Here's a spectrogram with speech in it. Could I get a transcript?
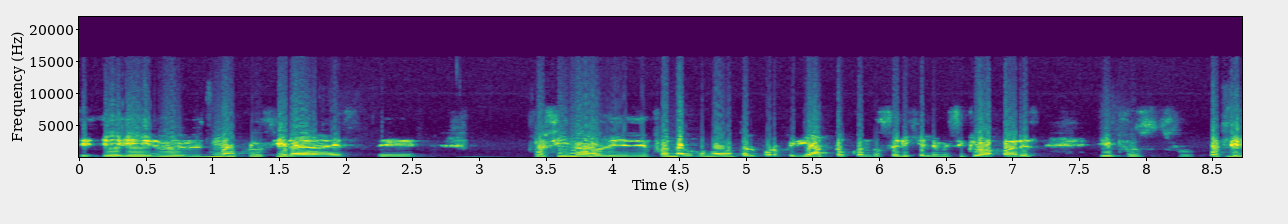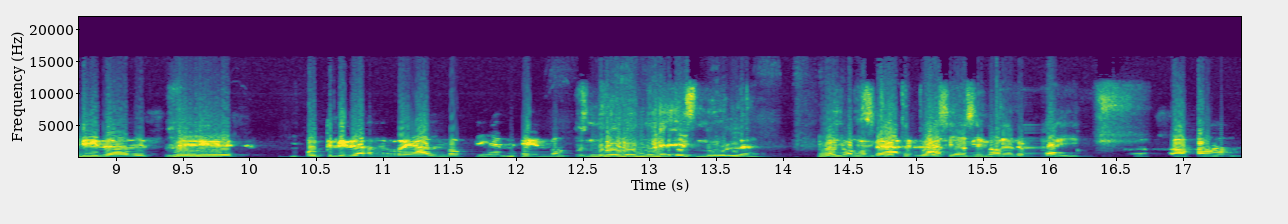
y no si era este, pues sí, no, fue en algún momento el porfiriato cuando se erige el hemiciclo a Juárez y pues utilidad, este, utilidad real no tiene, ¿no? Pues no, no es nula. Bueno, Ni o sea, te puedes ir a sentar ahí. Ajá,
